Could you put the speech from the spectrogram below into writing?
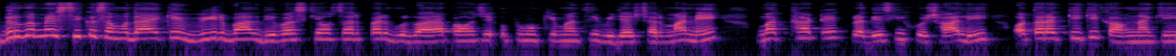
दुर्ग में सिख समुदाय के वीर बाल दिवस के अवसर पर गुरुद्वारा पहुँचे उप मुख्यमंत्री विजय शर्मा ने मत्था टेक प्रदेश की खुशहाली और तरक्की की कामना की।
